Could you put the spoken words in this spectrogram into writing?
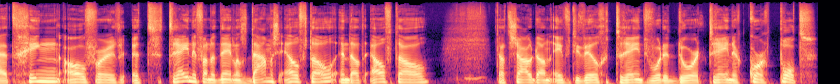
Het ging over het trainen van het Nederlands dameselftal. En dat elftal dat zou dan eventueel getraind worden door trainer Cor Pot.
